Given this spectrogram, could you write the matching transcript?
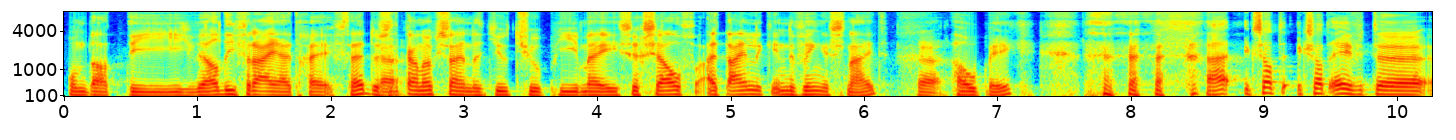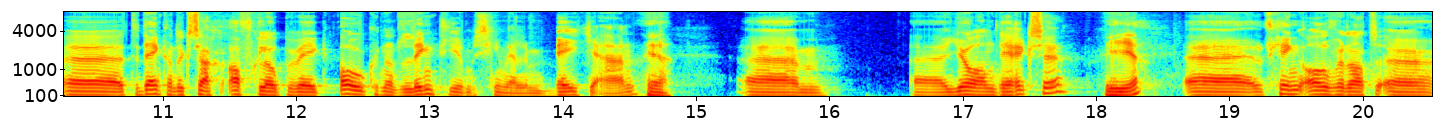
omdat die wel die vrijheid geeft. Hè? Dus Ja. het kan ook zijn dat YouTube hiermee zichzelf uiteindelijk in de vingers snijdt. ja. Hoop ik. Ja, ik, zat, ik zat even te, eh, te denken, want ik zag afgelopen week ook, en dat linkt hier misschien wel een beetje aan, Ja. ehm, eh, Johan Derksen. Ja? Eh, het ging over dat eh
